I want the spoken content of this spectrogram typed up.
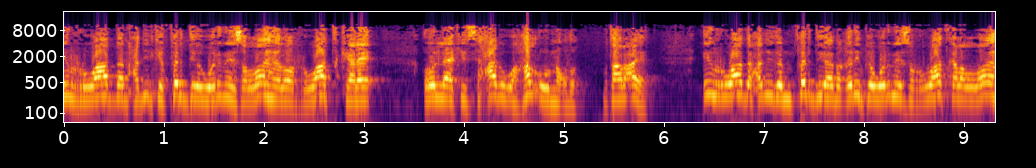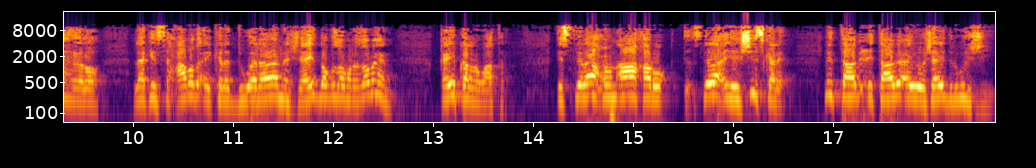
In ruwaadan xadiidka fardiga warinaysa loo helo ruwaad kale oo laakiin saxaabigu hal uu noqdo mutaabaceed in ruwaadda xadiidka fardiga ama qariibka warinaysa ruwaad kale loo helo laakiin saxaabada ay kala duwanaadaan shaahid baan kuso maray soomayn qeyb kalena waatan istilaaxun aakharu istilaax iyo heshiis kale litaabici taabici washaahid lagu heshiiyey.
